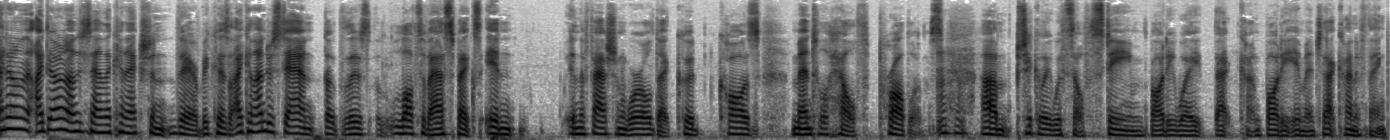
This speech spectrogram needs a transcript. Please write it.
I don't. I don't understand the connection there because I can understand that there's lots of aspects in in the fashion world that could cause mental health problems, um, particularly with self esteem, body weight, that kind, body image, that kind of thing.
